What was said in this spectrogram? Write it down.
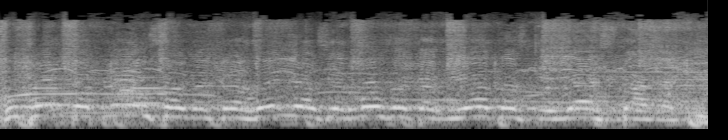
Un fuerte aplauso a nuestras bellas y hermosas candidatas que ya están aquí.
